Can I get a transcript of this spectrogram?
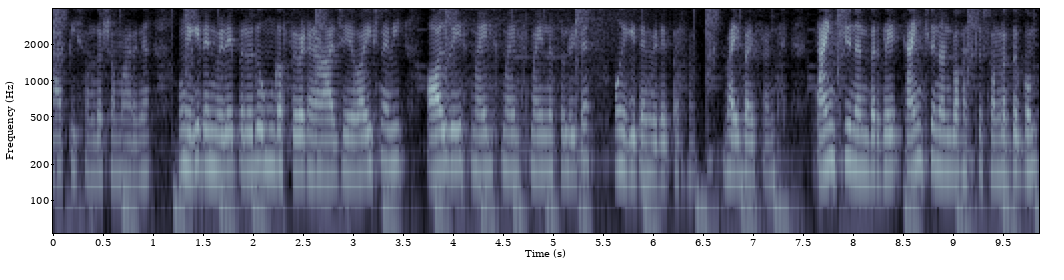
happy சந்தோஷமாக இருங்க. உங்ககிட்ட விடைபெறுவது உங்கள் favourite RJ Vaishnavi. Always smile smile ஸ்மைல்னு சொல்லிட்டு உங்ககிட்ட விடைபெறுவேன் bye bye friends thank you நண்பர்களே. தேங்க்யூ நண்பர் ஃபஸ்ட்டு சொன்னதுக்கும்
